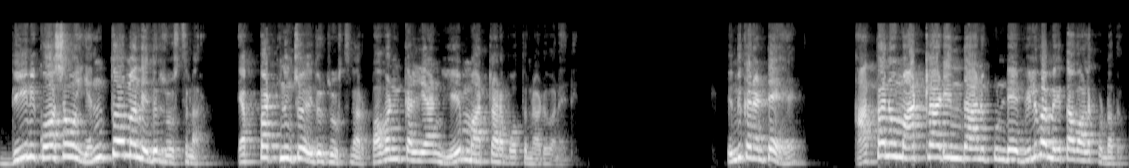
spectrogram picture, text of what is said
దీనికోసం ఎంతోమంది ఎదురు చూస్తున్నారు. ఎప్పటి నుంచో ఎదురు చూస్తున్నారు. పవన్ కళ్యాణ్ ఏం మాట్లాడబోతున్నాడు అనేది. ఎందుకనంటే అతను మాట్లాడిన దానికి విలువ మిగతా వాళ్ళకు ఉండదు.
